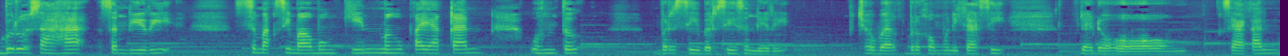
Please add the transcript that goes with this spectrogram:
berusaha sendiri semaksimal mungkin mengupayakan untuk bersih-bersih sendiri. Coba berkomunikasi udah dong saya kan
